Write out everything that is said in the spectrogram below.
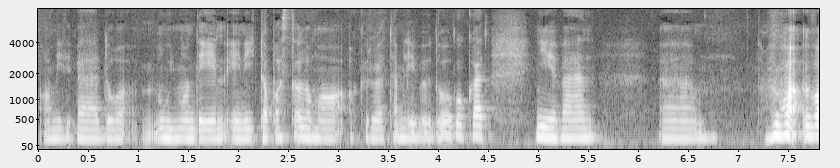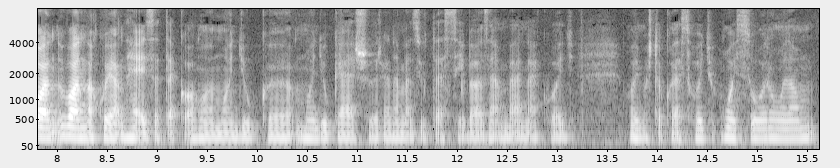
amivel do, úgymond én, én így tapasztalom a, a körülöttem lévő dolgokat. Nyilván um, van, vannak olyan helyzetek, ahol mondjuk, mondjuk elsőre nem ez jut eszébe az embernek, hogy, hogy most akkor ez hogy, hogy szól rólam,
